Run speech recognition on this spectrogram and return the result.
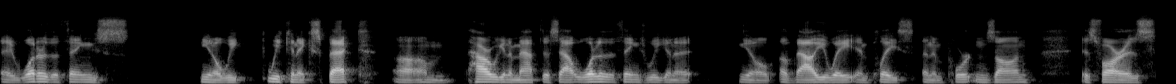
hey, what are the things, you know, we we can expect um, how are we going to map this out? What are the things we're going to, you know, evaluate and place an importance on as far as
